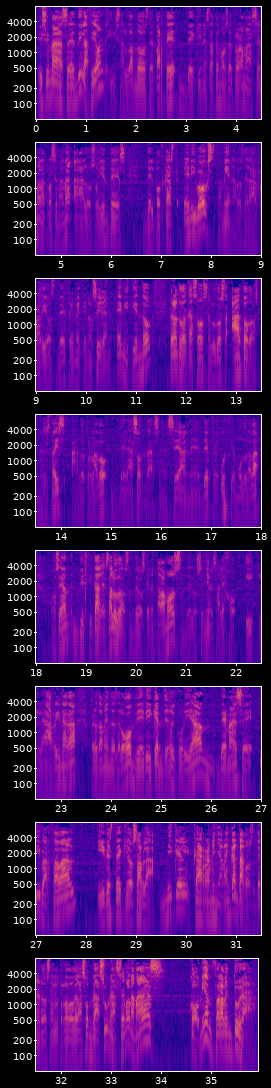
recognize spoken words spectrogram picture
Y sin más eh, dilación, y saludándoos de parte de quienes hacemos el programa semana tras semana, a los oyentes del podcast Anybox, también a los de las radios de FM que nos siguen emitiendo, pero en todo caso, saludos a todos quienes estáis al otro lado de las ondas, eh, sean eh, de frecuencia modulada o sean digitales. Saludos de los que mentábamos, de los señores Alejo y La Rínaga, pero también desde luego de Viken de Goicuría, de Maese y y desde que os habla Miquel Carramiñana. Encantados de teneros al otro lado de las ondas una semana más. ¡Comienza la aventura!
